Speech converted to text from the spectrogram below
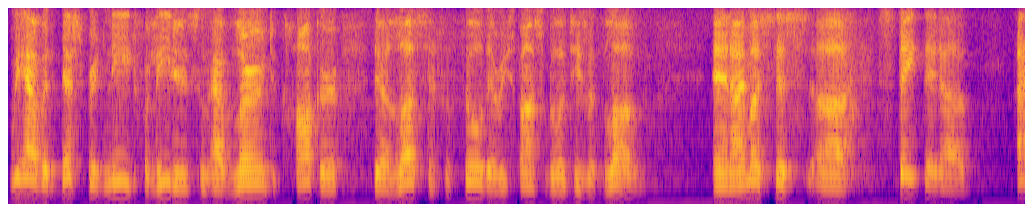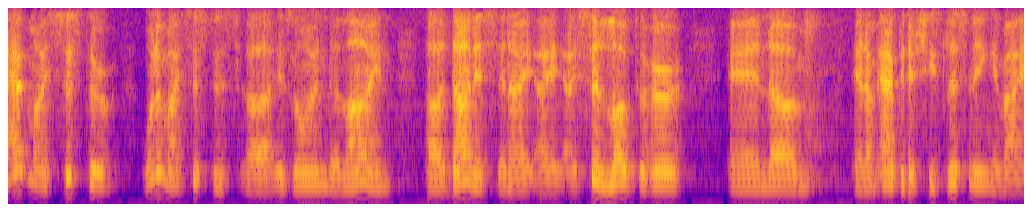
we have a desperate need for leaders who have learned to conquer their lusts and fulfill their responsibilities with love. And I must just uh, state that uh, I have my sister, one of my sisters uh, is on the line, uh, Donis, and I, I, I send love to her, and um, and I'm happy that she's listening. And my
